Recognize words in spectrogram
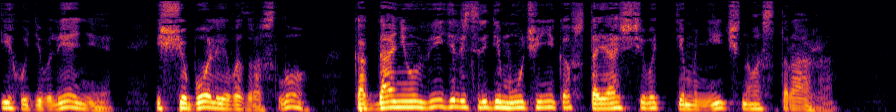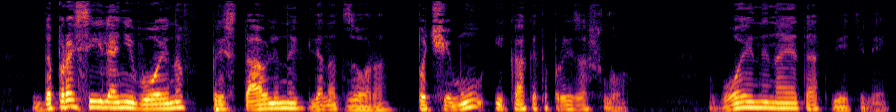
Их удивление еще более возросло, когда они увидели среди мучеников стоящего темничного стража. Допросили они воинов, представленных для надзора, почему и как это произошло. Воины на это ответили,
